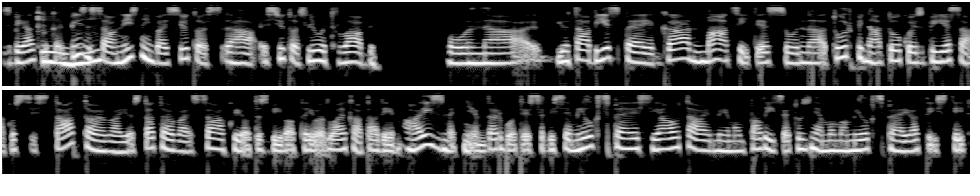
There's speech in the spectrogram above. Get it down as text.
es biju atpakaļ mm -hmm. biznesā un īstenībā es jutos, es jutos ļoti labi. Un, jo tā bija iespēja gan mācīties un turpināt to, ko es biju iesākusi Statoilā, jo Statoilā es sāku jau tas bija vēl tajos laikā tādiem aizmetņiem, darboties ar visiem ilgtspējas jautājumiem un palīdzēt uzņēmumam ilgtspēju attīstīt.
